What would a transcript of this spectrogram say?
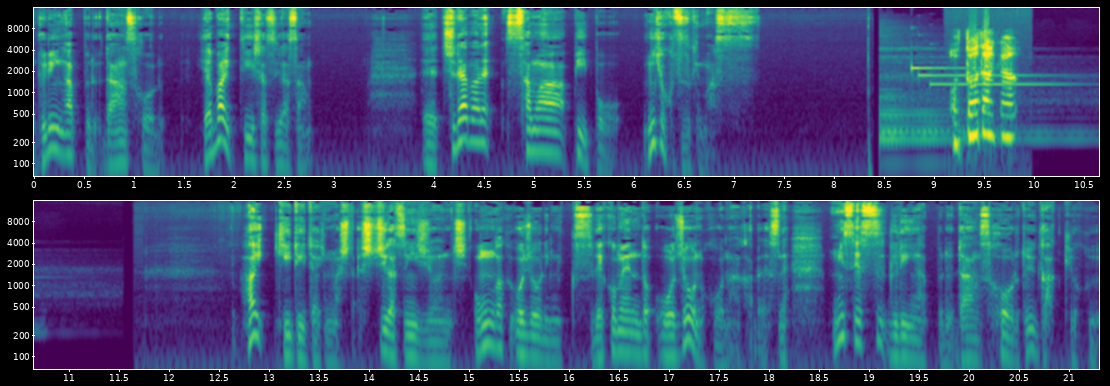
グリーンアップルダンスホール、やばい T シャツ屋さん、えー散らばれサマーピーポー、2曲続けます。音高、はい、聞いていただきました。7月24日、音楽お嬢リミックス、レコメンドお嬢のコーナーからですね、ミセスグリーンアップルダンスホールという楽曲。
